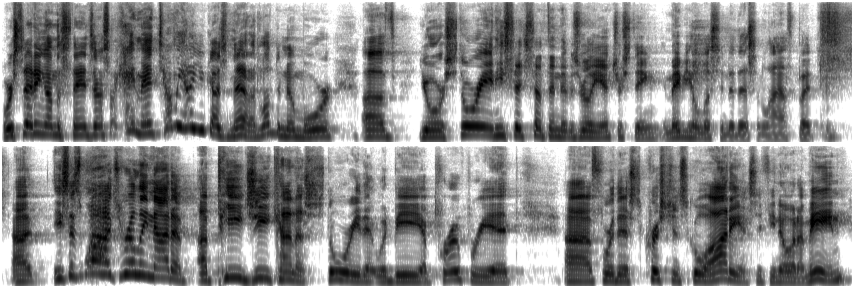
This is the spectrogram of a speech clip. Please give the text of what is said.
we're sitting on the stands. I was like, hey man, tell me how you guys met. I'd love to know more of your story. And he said something that was really interesting. And maybe he'll listen to this and laugh. But uh, he says, well, it's really not a, a PG kind of story that would be appropriate uh, for this Christian school audience, if you know what I mean.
